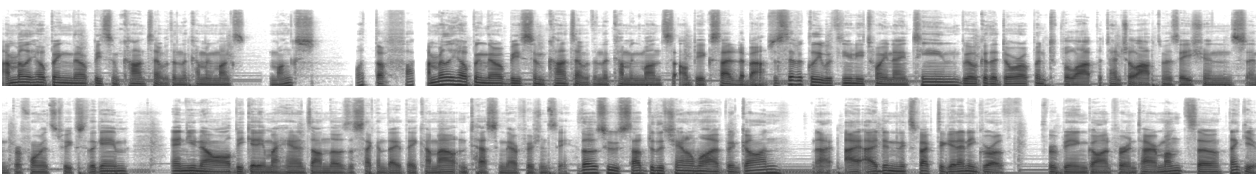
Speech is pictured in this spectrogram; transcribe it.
I'm really hoping there'll be some content within the coming months. Monks? What the fuck? I'm really hoping there will be some content within the coming months I'll be excited about. Specifically with Unity 2019, we'll get the door open to a lot of potential optimizations and performance tweaks to the game, and you know I'll be getting my hands on those the second that they come out and testing their efficiency. For those who sub to the channel while I've been gone, I, I, I didn't expect to get any growth for being gone for an entire month, so thank you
